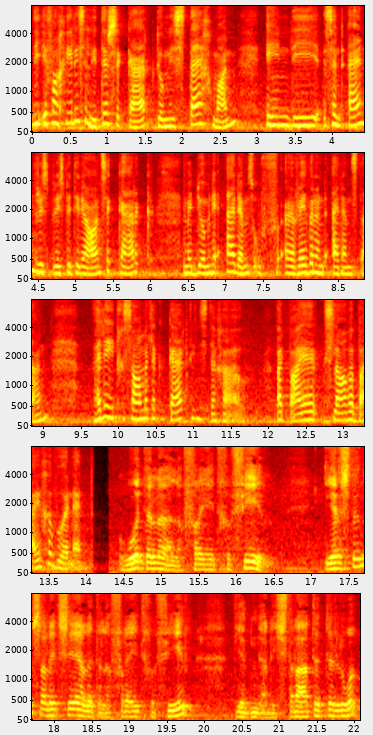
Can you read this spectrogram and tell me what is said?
die Evangeliese Lutherse Kerk, Dominee Stegman en die St Andrews Presbyteriaanse Kerk met Dominee Adams of uh, Reverend Adams dan, hulle het gesamentlike kerkdienste gehou wat baie slawe bygewoon het. Hoe het hulle hulle vryheid gevier? Eerstens sal ek sê hulle het hulle vryheid gevier deur na die strate te loop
